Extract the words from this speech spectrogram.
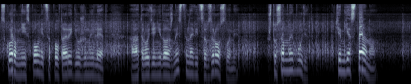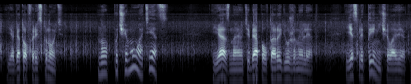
Скоро мне исполнится полторы дюжины лет, а отродья не должны становиться взрослыми. Что со мной будет? Кем я стану? Я готов рискнуть. Но почему, отец? Я знаю тебя полторы дюжины лет. Если ты не человек,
